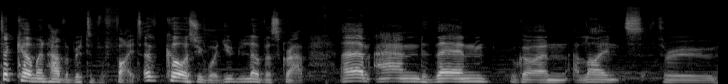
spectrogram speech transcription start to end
to come and have a bit of a fight? Of course you would. You'd love a scrap. Um, and then we've got an alliance through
